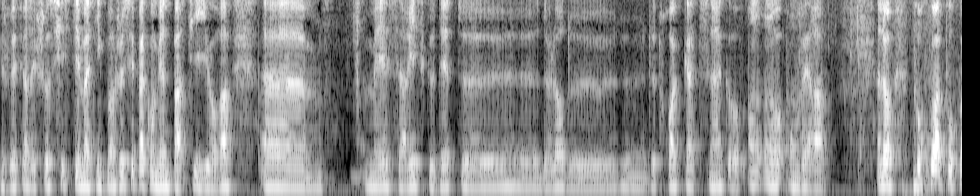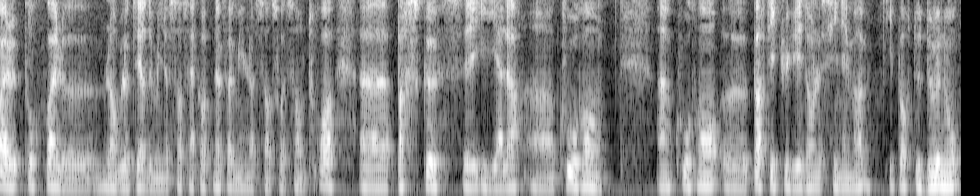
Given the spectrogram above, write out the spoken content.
et je vais faire les choses systématiquement. Je ne sais pas combien de parties il y aura. Euh, mais ça risque d'être de l'ordre de, 3, 4, 5, on verra. Alors pourquoi, pourquoi, pourquoi l'Angleterre de 1959 à 1963 euh, Parce que c'est il y a là un courant, un courant euh, particulier dans le cinéma qui porte deux noms.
